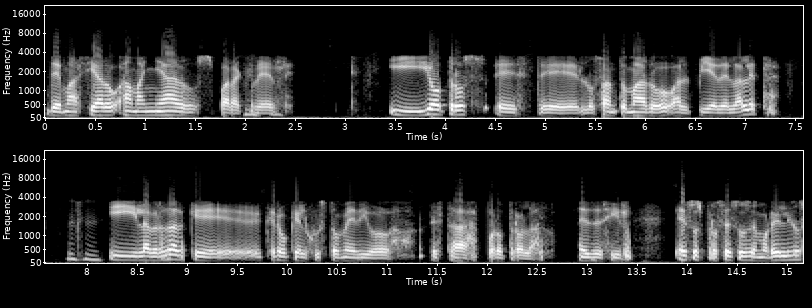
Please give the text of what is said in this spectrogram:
demasiado amañados para creerle y otros este los han tomado al pie de la letra. Y la verdad que creo que el justo medio está por otro lado. Es decir esos procesos de Morelos,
